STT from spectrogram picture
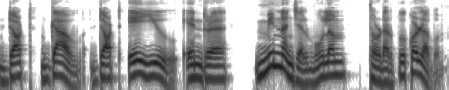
dot gov dot AU என்ற மின்னஞ்சல் மூலம் தொடர்பு கொள்ளவும்.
